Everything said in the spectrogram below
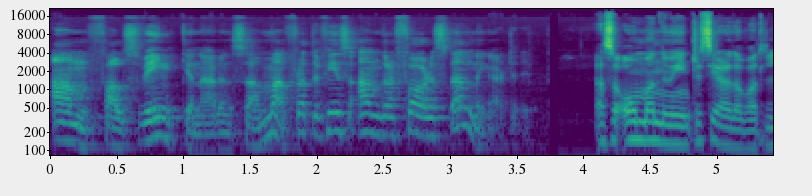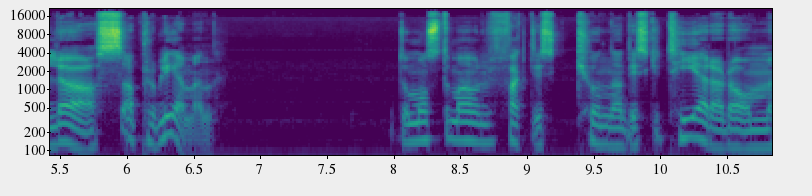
anfallsvinkeln är densamma. För att det finns andra föreställningar, typ. Alltså om man nu är intresserad av att lösa problemen då måste man väl faktiskt kunna diskutera dem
